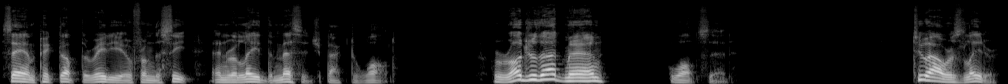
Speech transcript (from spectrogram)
Sam picked up the radio from the seat and relayed the message back to Walt. Roger that, man, Walt said. Two hours later,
